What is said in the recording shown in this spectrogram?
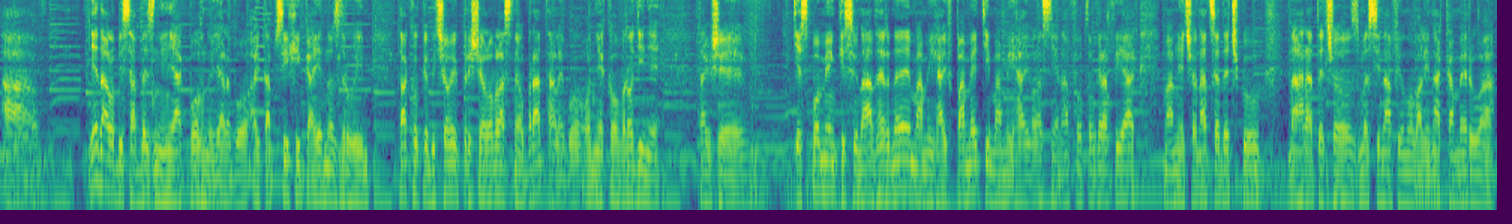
a nedalo by sa bez nich nejak pohnúť, alebo aj tá psychika jedno s druhým. To ako keby človek prišiel o vlastného brata, alebo od niekoho v rodine. Takže tie spomienky sú nádherné, mám ich aj v pamäti, mám ich aj vlastne na fotografiách, mám niečo na cd nahraté, čo sme si nafilmovali na kameru a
